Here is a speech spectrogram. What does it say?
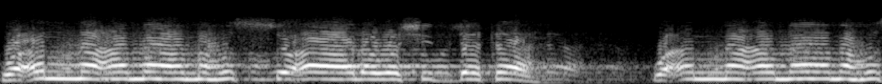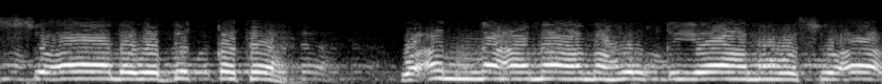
وأن أمامه السؤال وشدته. وأن أمامه السؤال ودقته وأن أمامه القيام وسؤال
